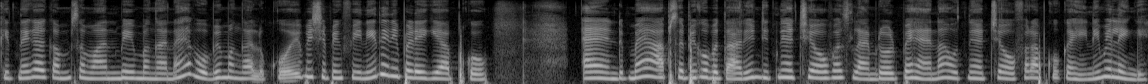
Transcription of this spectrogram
कितने का कम सामान भी मंगाना है, वो भी मंगा लो। कोई भी शिपिंग फ़ी नहीं देनी पड़ेगी आपको। एंड मैं आप सभी को बता रही हूँ, जितने अच्छे ऑफर्स लाइम रोड पे हैं ना, उतने अच्छे ऑफ़र आपको कहीं नहीं मिलेंगे।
